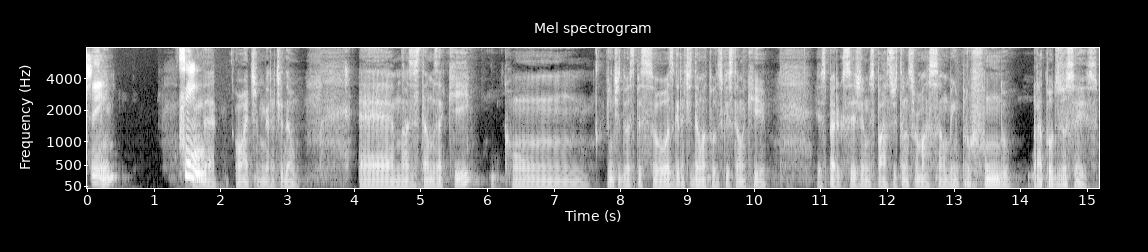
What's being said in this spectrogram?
Sim. Sim. É, ótimo, gratidão. É, nós estamos aqui com 22 pessoas. Gratidão a todos que estão aqui. Eu espero que seja um espaço de transformação bem profundo para todos vocês.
